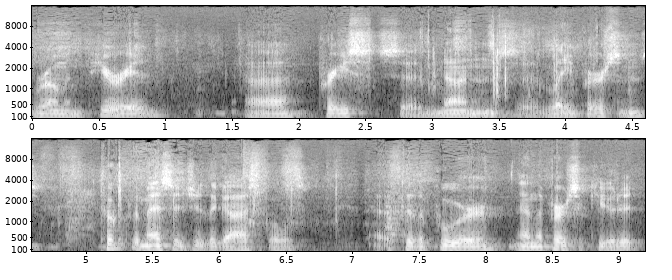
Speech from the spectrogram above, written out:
Roman period, uh, priests, uh, nuns, uh, lay persons took the message of the Gospels uh, to the poor and the persecuted,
